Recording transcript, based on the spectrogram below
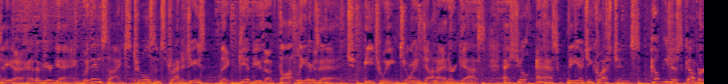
Stay ahead of your game with insights, tools, and strategies that give you the thought leader's edge. Each week, join Donna and her guests as she'll ask the edgy questions, help you discover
